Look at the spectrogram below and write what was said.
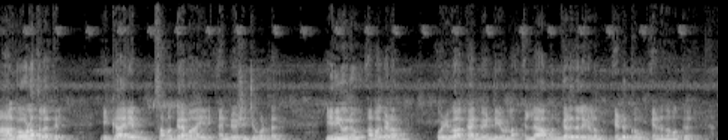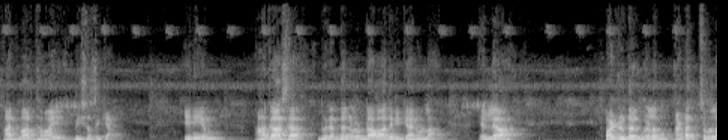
ആഗോളതലത്തിൽ ഇക്കാര്യം സമഗ്രമായി അന്വേഷിച്ചുകൊണ്ട് ഇനിയൊരു അപകടം ഒഴിവാക്കാൻ വേണ്ടിയുള്ള എല്ലാ മുൻകരുതലുകളും എടുക്കും എന്ന് നമുക്ക് ആത്മാർത്ഥമായി വിശ്വസിക്കാം. ഇനിയും ആകാശ ദുരന്തങ്ങൾ ഉണ്ടാവാതിരിക്കാനുള്ള എല്ലാ പഴുതകളും അടച്ചുള്ള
